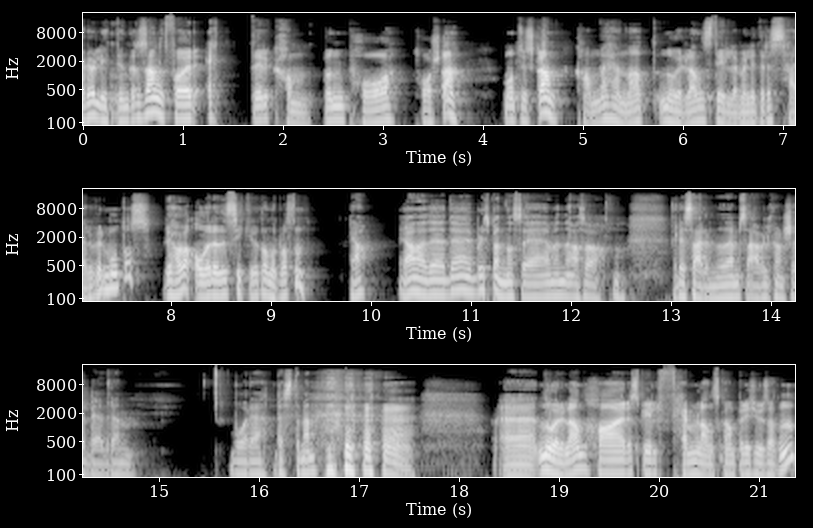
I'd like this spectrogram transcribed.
er det jo litt interessant, for etter kampen på torsdag mot Tyskland, kan det hende at Nord-Irland stiller med litt reserver mot oss. De har jo allerede sikret andreplassen. Ja, ja nei, det, det blir spennende å se. Men altså, reservene deres er vel kanskje bedre enn våre beste menn. eh, Nord-Irland har spilt fem landskamper i 2017,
